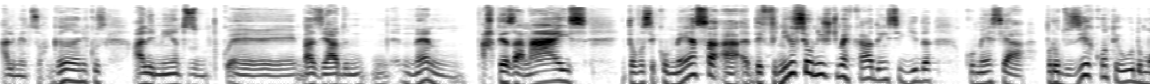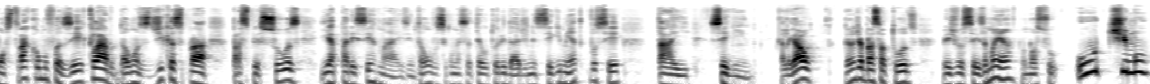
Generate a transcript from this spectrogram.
Alimentos orgânicos, alimentos é, baseados né, artesanais. Então você começa a definir o seu nicho de mercado e em seguida comece a produzir conteúdo, mostrar como fazer, claro, dar umas dicas para as pessoas e aparecer mais. Então você começa a ter autoridade nesse segmento que você está aí seguindo. Tá legal? Grande abraço a todos. Vejo vocês amanhã no nosso último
